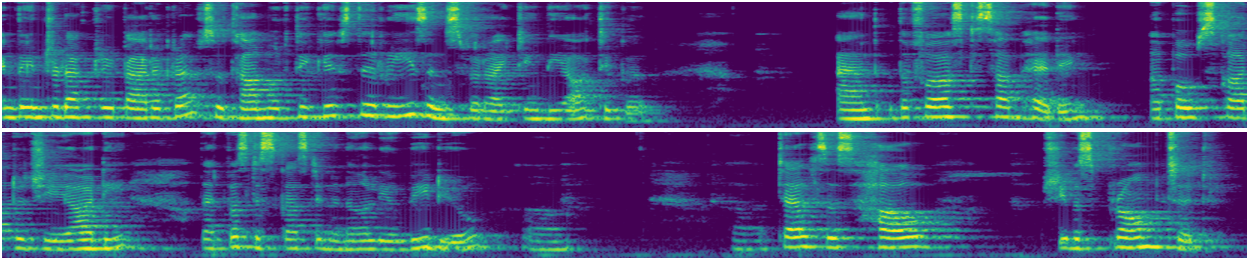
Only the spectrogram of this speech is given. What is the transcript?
In the introductory paragraph, Sudhamurthy gives the reasons for writing the article. And the first subheading, a postcard to JRD, that was discussed in an earlier video, uh, uh, tells us how she was prompted,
